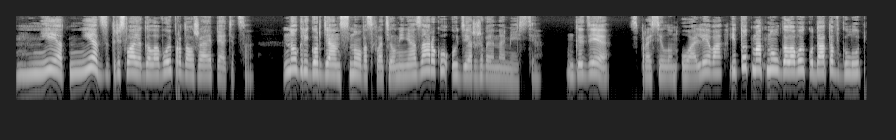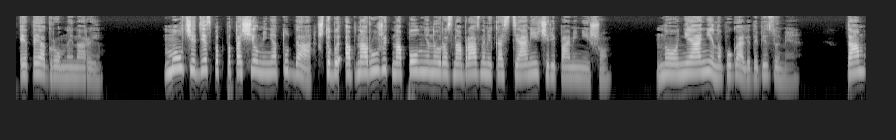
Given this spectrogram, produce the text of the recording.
Нет, нет, затрясла я головой, продолжая пятиться. Но Григордиан снова схватил меня за руку, удерживая на месте. «Где?» — спросил он у Алева, и тот мотнул головой куда-то вглубь этой огромной норы. Молча деспот потащил меня туда, чтобы обнаружить наполненную разнообразными костями и черепами нишу. Но не они напугали до безумия. Там,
